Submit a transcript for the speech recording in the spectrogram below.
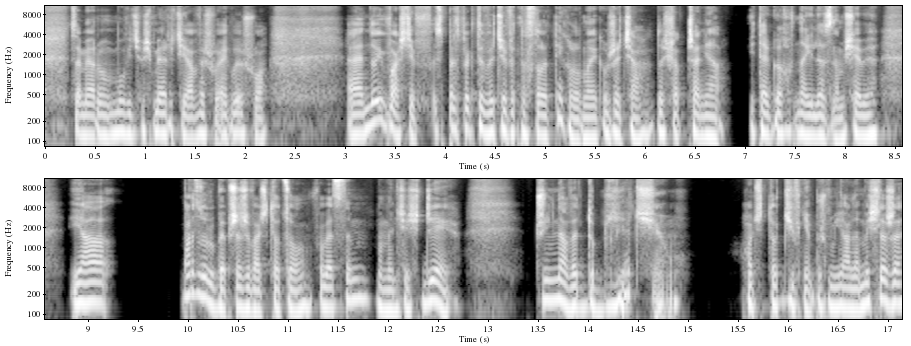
zamiaru mówić o śmierci, a wyszło jak wyszło. E, no i właśnie z perspektywy 19-letniego mojego życia, doświadczenia i tego, na ile znam siebie, ja bardzo lubię przeżywać to, co w obecnym momencie się dzieje. Czyli nawet dobijać się. Choć to dziwnie brzmi, ale myślę, że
